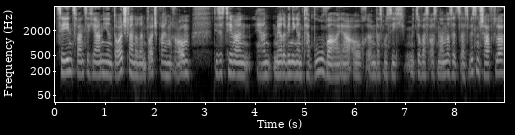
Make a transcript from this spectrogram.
10, 20 Jahren hier in Deutschland oder im deutschsprachigen Raum dieses Thema ja, mehr oder weniger ein Tabu war, ja auch, ähm, dass man sich mit sowas auseinandersetzt als Wissenschaftler.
